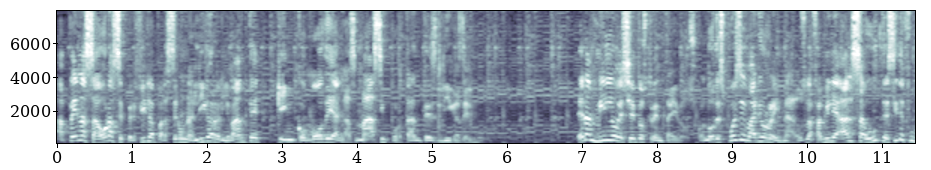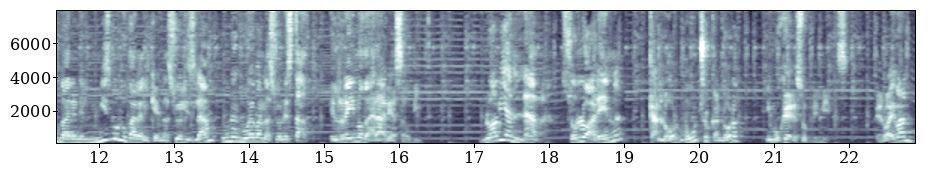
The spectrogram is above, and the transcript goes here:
apenas ahora se perfila para ser una liga relevante que incomode a las más importantes ligas del mundo. Era 1932, cuando después de varios reinados, la familia Al Saud decide fundar en el mismo lugar en el que nació el Islam una nueva nación-estado, el Reino de Arabia Saudita. No había nada, solo arena, calor, mucho calor y mujeres oprimidas. Pero ahí van.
